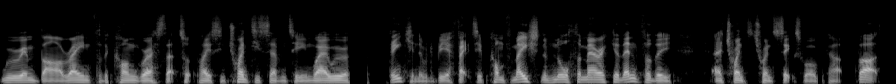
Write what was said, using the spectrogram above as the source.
we were in Bahrain for the Congress that took place in 2017, where we were thinking there would be effective confirmation of North America then for the uh, 2026 World Cup. But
